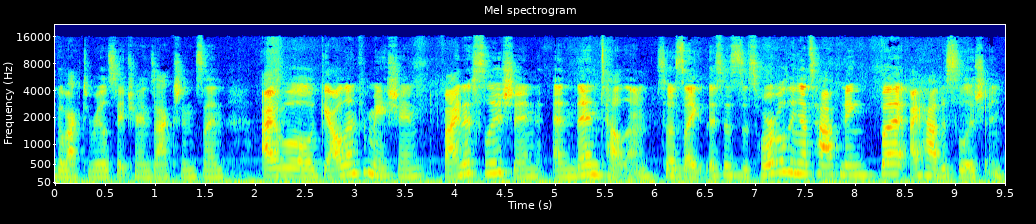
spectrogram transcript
go back to real estate transactions, then I will get all the information, find a solution, and then tell them. So it's like this is this horrible thing that's happening, but I have a solution.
